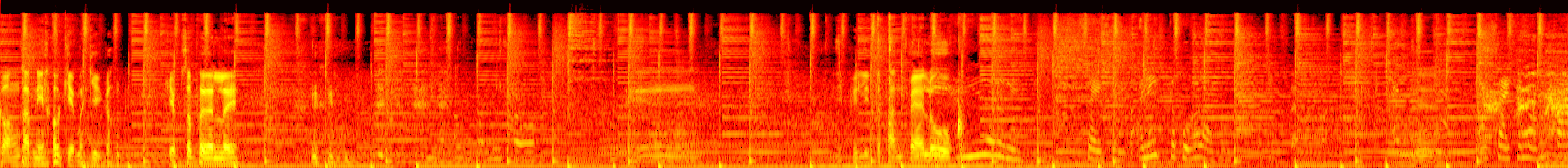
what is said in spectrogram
กี่กล่องครับนี่เราเก็บมากี่กล่อง เก็บสะเพลินเลยมีโชว์อืมนี่ผลิตภัณฑ์แปรรูปอันนี้เลยไงใส่ขนมปังอันนี้กระปุกเท่าไหร่คะอ่าเอาใส่ขนมปัง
